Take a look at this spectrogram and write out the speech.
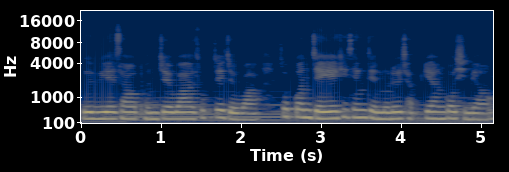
그 위에서 번제와 속죄제와 속건제의 희생제물을 잡게 한 것이며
